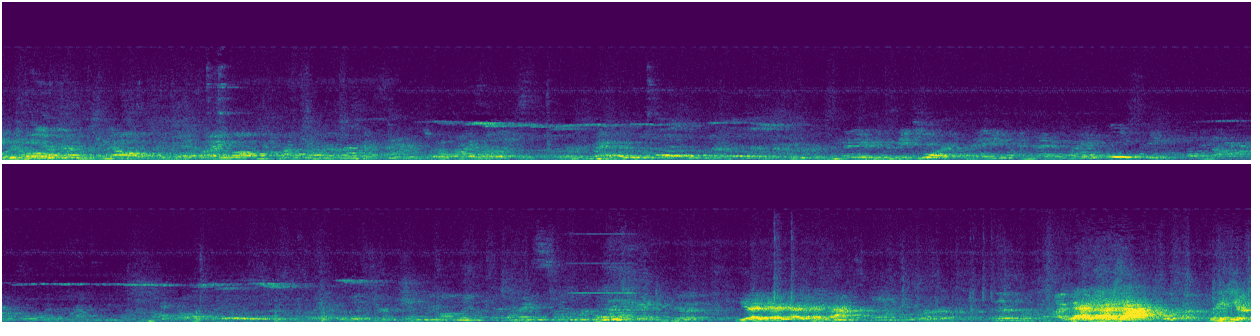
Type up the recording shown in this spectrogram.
Yeah, yeah, yeah, yeah, yeah. Yeah, yeah, yeah. Right here.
